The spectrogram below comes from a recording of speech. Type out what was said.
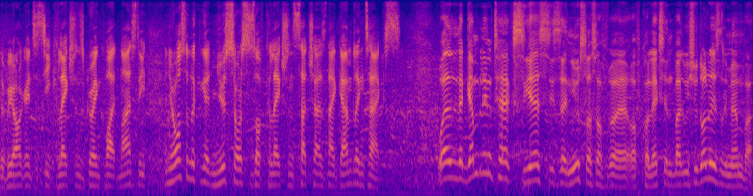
that we are going to see collections growing quite nicely. And you're also looking at new sources of collections such as that gambling tax. Well, the gambling tax, yes, is a new source of, uh, of collection, but we should always remember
